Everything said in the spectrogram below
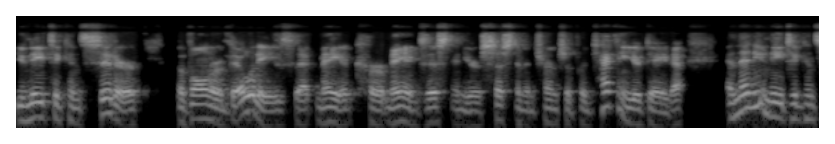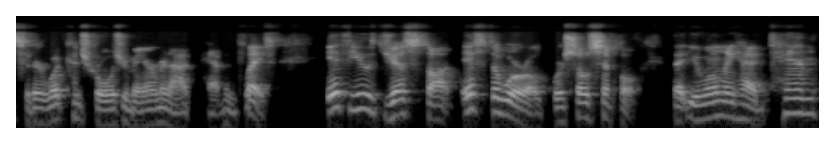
You need to consider the vulnerabilities that may occur, may exist in your system in terms of protecting your data, and then you need to consider what controls you may or may not have in place. If you just thought, if the world were so simple that you only had 10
